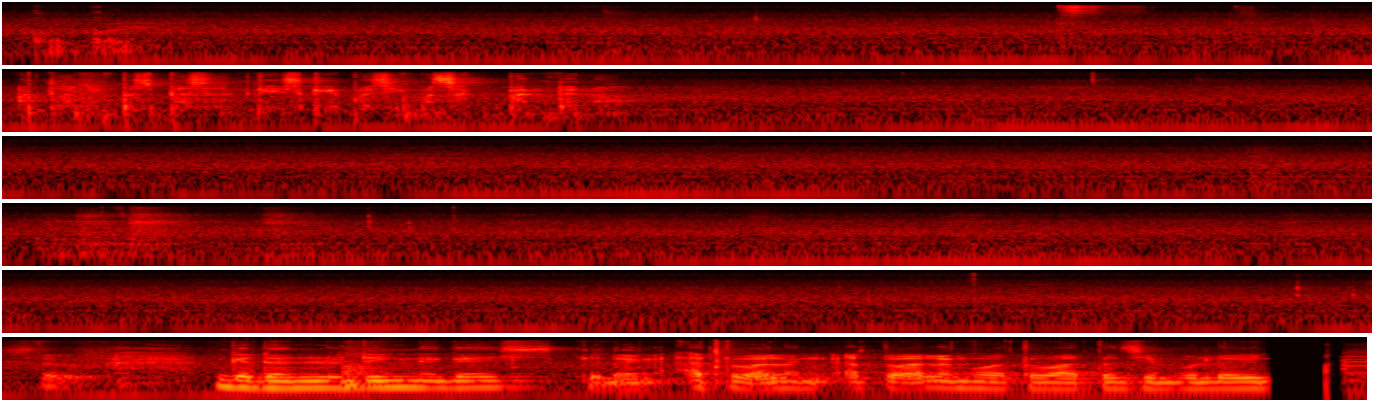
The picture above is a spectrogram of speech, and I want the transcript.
Google. Ato ni paspasan guys kay pasig masakpan ta no. So, ga-downloading na guys. Kadang ato lang ato lang wato-wato si Buloy.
